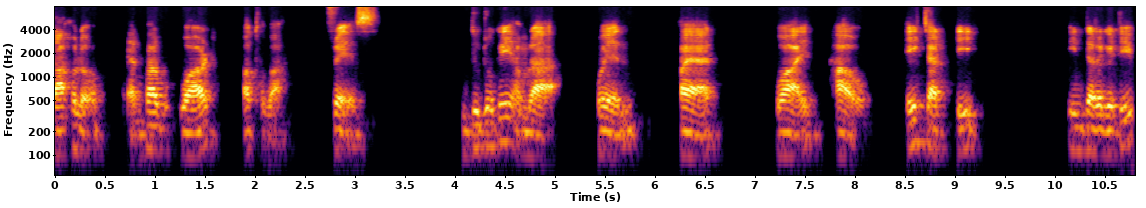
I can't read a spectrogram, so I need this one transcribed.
তা হলো অ্যাডভার্ব ওয়ার্ড অথবা ফ্রেজ দুটোকেই আমরা হোয়েন ফায়ার ওয়াই হাউ এই চারটি ইন্টারোগেটিভ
